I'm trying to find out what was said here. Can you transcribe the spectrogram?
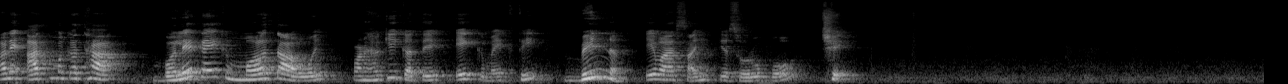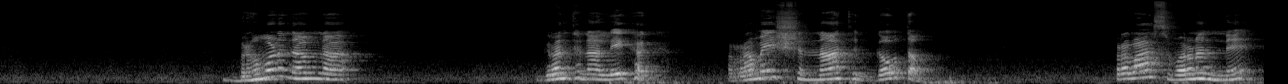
અને આત્મકથા ભલે કંઈક મળતા હોય, પણ હકીકતે એકમેકથી ભિન્ન એવા સાહિત્ય સ્વરૂપો છે. ભ્રમણ નામના ગ્રંથના લેખક રમેશનાથ ગૌતમ પ્રવાસ વર્ણનને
